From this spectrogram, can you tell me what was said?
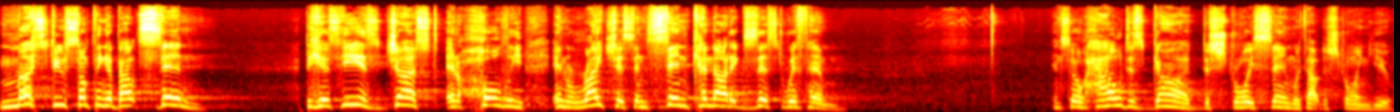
must do something about sin because he is just and holy and righteous, and sin cannot exist with him. And so, how does God destroy sin without destroying you?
